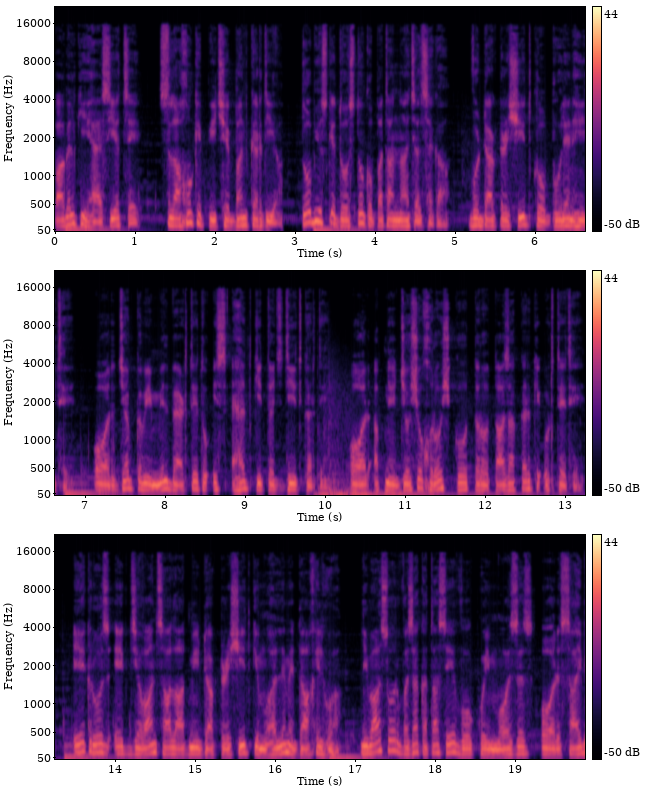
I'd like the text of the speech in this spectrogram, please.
पागल की हैसियत से सलाखों के पीछे बंद कर दिया। तो भी उसके दोस्तों को पता ना चल सका। वो डॉक्टर रशीद को भूले नहीं थे और जब कभी मिल बैठते तो इस अहद की तजदीद करते और अपने जोशो खरोश को तरोताज़ा करके उठते थे। एक रोज एक जवान साल आदमी डॉक्टर रशीद के मोहल्ले में दाखिल हुआ। लिबास और वजाकता से वो कोई मोजज और साहिब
